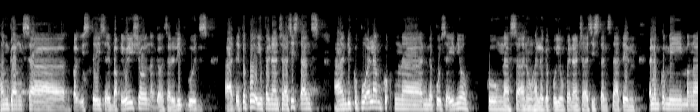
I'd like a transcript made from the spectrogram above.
hanggang sa pag-stay sa evacuation, hanggang sa relief goods. At ito po yung financial assistance, ah, hindi ko po alam kung na, ano na po sa inyo kung nasa anong halaga po yung financial assistance natin. Alam ko may mga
